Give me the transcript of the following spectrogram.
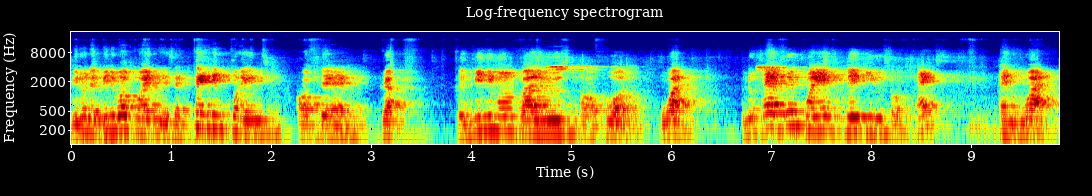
You know the minimum point is the turning point of the graph. The minimum values of what? Y. You know every point make use of x and y.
